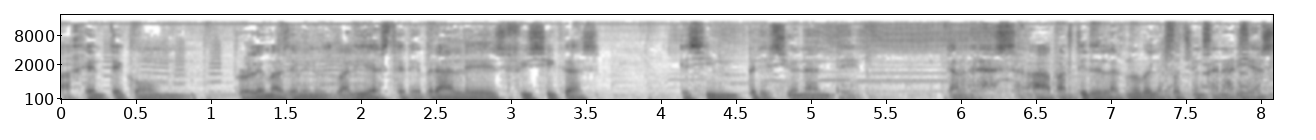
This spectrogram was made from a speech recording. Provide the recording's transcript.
a gente con problemas de minusvalías cerebrales, físicas. Es impresionante. A partir de las 9, las 8 en Canarias.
